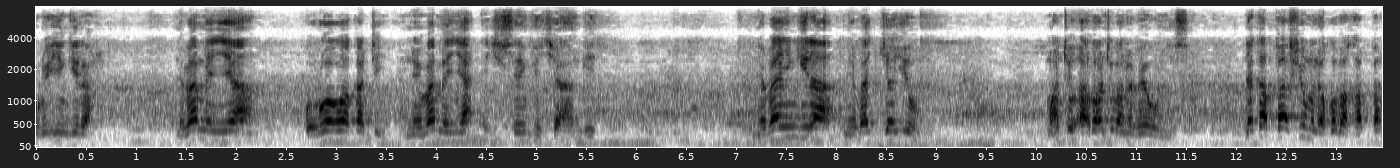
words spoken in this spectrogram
oluyingira. Ne bamenya olwa wakati ne bamenya ekisenge kyange. Ne bayingira ne bajjayo matu abantu bano beewunyisa. Ne ka pafyumu nako bakappa.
